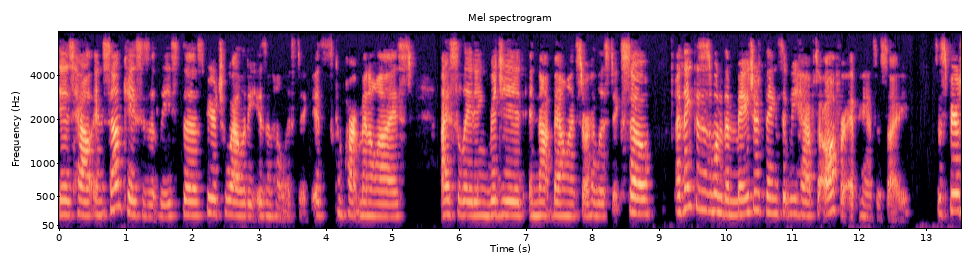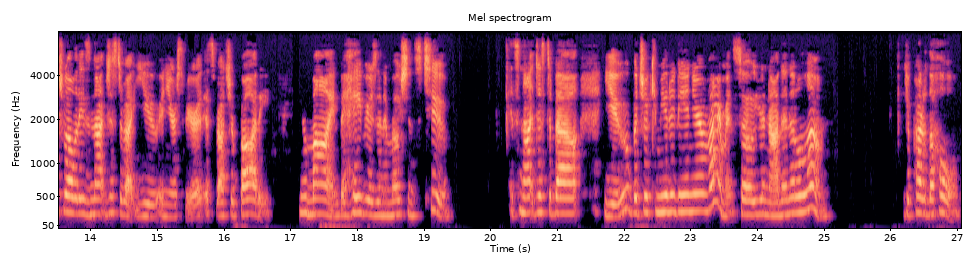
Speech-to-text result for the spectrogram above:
is how, in some cases at least, the spirituality isn't holistic. It's compartmentalized, isolating, rigid, and not balanced or holistic. So, I think this is one of the major things that we have to offer at Pan Society. So spirituality is not just about you and your spirit, it's about your body, your mind, behaviors, and emotions too. It's not just about you, but your community and your environment. So you're not in it alone. You're part of the whole.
